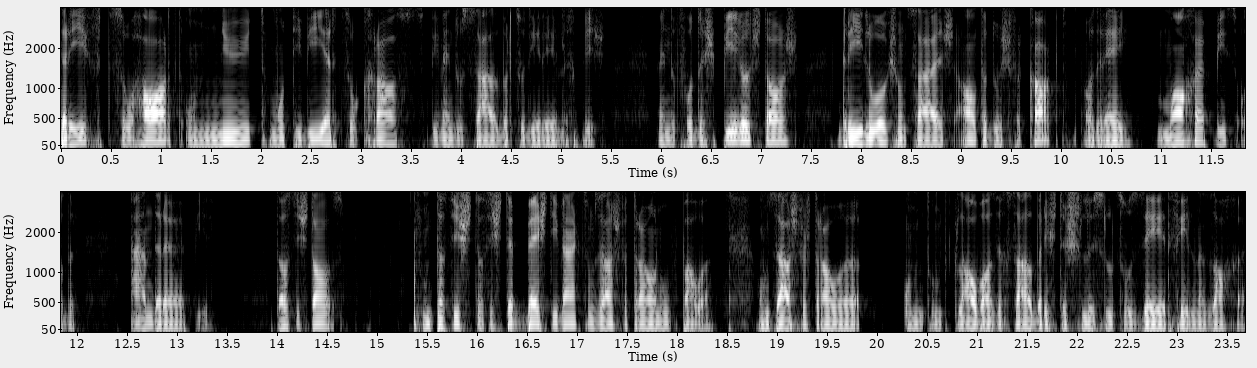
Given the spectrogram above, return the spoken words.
trifft so hart und nichts motiviert so krass, wie wenn du selber zu dir ehrlich bist. Wenn du vor dem Spiegel stehst, reinschaust und sagst, Alter, du hast verkackt, oder hey, mach etwas oder ändere etwas. Das ist das. Und das ist, das ist der beste Weg zum Selbstvertrauen aufbauen. Und Selbstvertrauen und, und Glaube an sich selber ist der Schlüssel zu sehr vielen Sachen.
